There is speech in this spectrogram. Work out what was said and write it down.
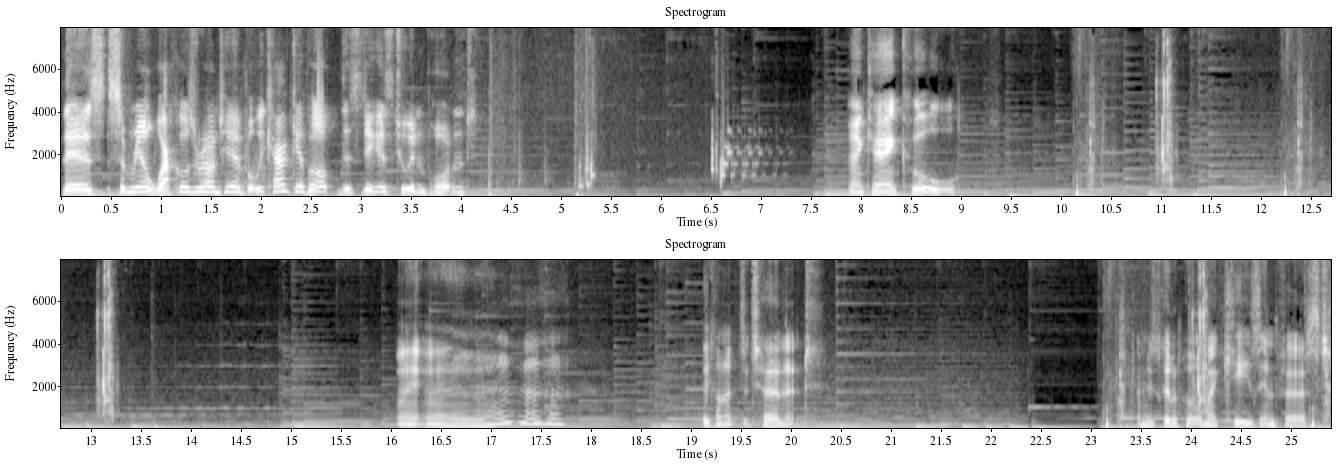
There's some real wackos around here, but we can't give up. This dig is too important. Okay, cool. Wait, click on it to turn it. I'm just gonna put all my keys in first.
